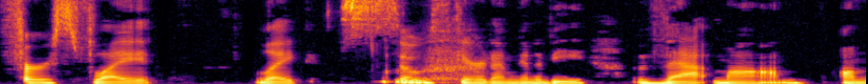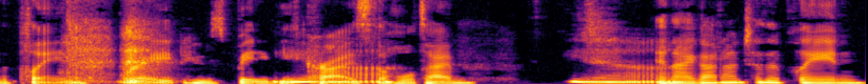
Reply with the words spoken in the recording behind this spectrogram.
first flight, like so Oof. scared I'm going to be that mom on the plane, right? Whose baby cries the whole time. Yeah. And I got onto the plane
